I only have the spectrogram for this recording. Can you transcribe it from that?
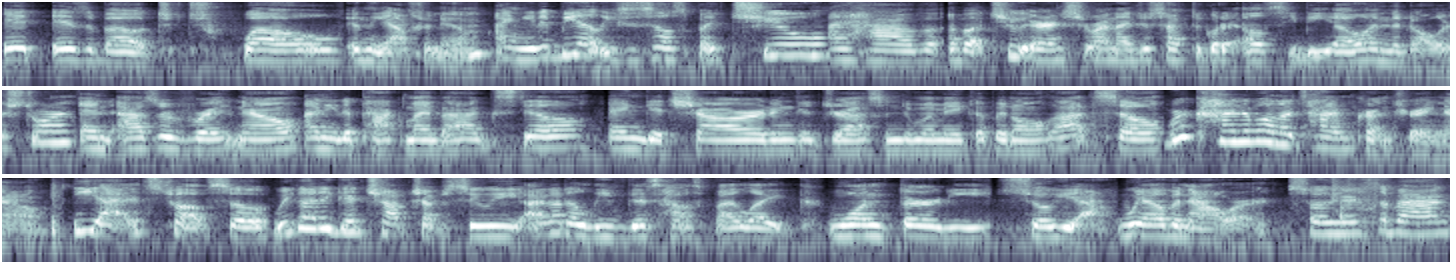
it is about 12 in the afternoon. I need to be at Lisa's house by 2. I have about two errands to run. I just have to go to LCBO and the dollar store. And as of right now, I need to pack my bag still and get showered and get dressed and do my makeup and all that. So we're kind of on a time crunch right now. Yeah, it's 12, so we gotta get chop chop suey. I gotta leave this house by like 1.30. So yeah, we have an hour. So here's the bag.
